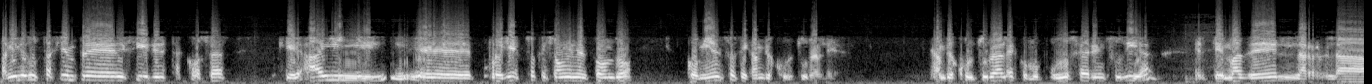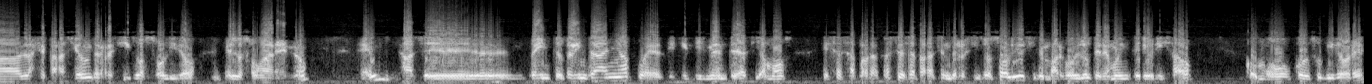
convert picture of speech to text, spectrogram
A mí me gusta siempre decir en estas cosas que hay eh, proyectos que son en el fondo comienzos de cambios culturales. Cambios culturales como pudo ser en su día el tema de la, la, separación de residuos sólidos en los hogares, ¿no? Hace 20 o 30 años, pues difícilmente hacíamos esa separación de residuos sólidos, sin embargo hoy lo tenemos interiorizado como consumidores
